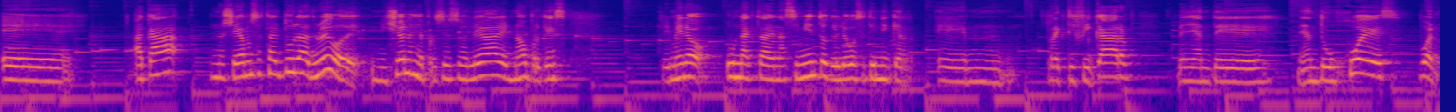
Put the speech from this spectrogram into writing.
eh, acá nos llegamos a esta altura luego de millones de procesos legales, ¿no? Porque es primero un acta de nacimiento que luego se tiene que em, rectificar mediante, mediante un juez. Bueno,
